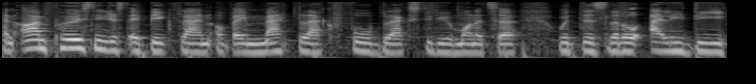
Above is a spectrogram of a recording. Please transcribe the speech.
and I'm personally just a big fan of a matte black full black studio monitor with this little LED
